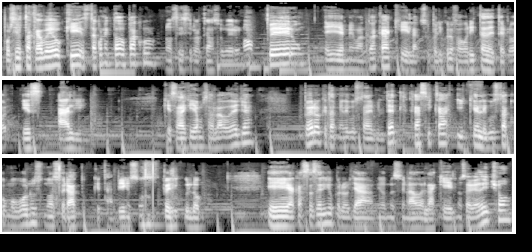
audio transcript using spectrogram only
Por cierto, acá veo que está conectado Paco. No sé si lo alcanzo a ver o no. Pero ella me mandó acá que su película favorita de terror es Alien. Que sabe que ya hemos hablado de ella. Pero que también le gusta Evil Dead, la clásica. Y que le gusta como bonus Nosferatu. Que también es un película eh, acá está Sergio, pero ya hemos mencionado la que él nos había dicho.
